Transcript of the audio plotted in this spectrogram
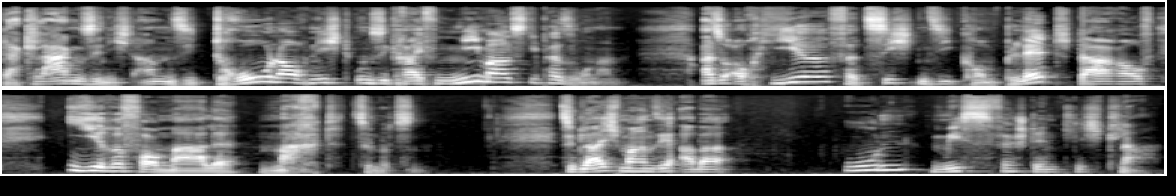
da klagen sie nicht an, sie drohen auch nicht und sie greifen niemals die Person an. Also auch hier verzichten sie komplett darauf, ihre formale Macht zu nutzen. Zugleich machen sie aber unmissverständlich klar,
